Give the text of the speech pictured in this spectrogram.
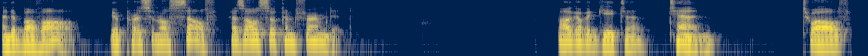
And above all, your personal self has also confirmed it. Bhagavad Gita 10, 12,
